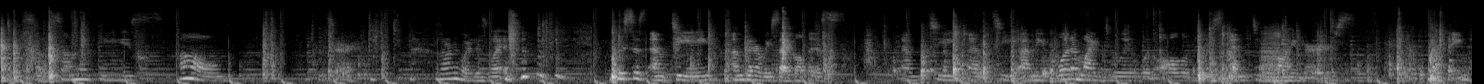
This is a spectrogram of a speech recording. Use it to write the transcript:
So some of these, oh, don't know where this went. this is empty. I'm gonna recycle this. Empty, empty. I mean, what am I doing with all of these empty binders? Nothing.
